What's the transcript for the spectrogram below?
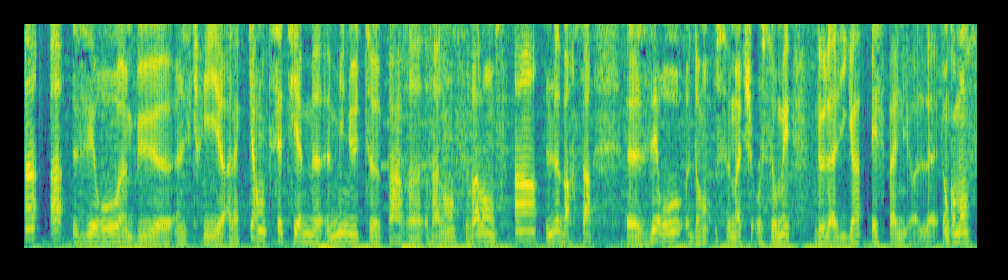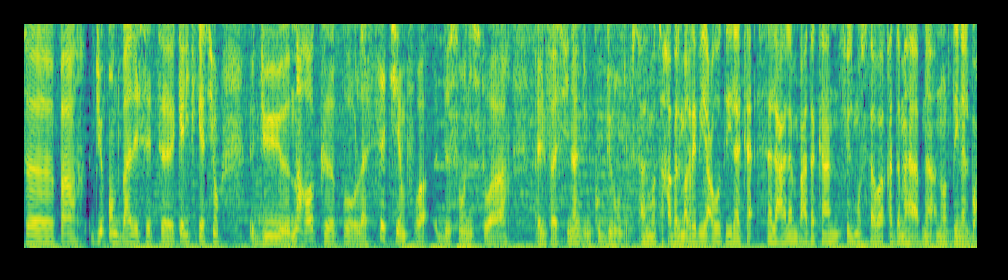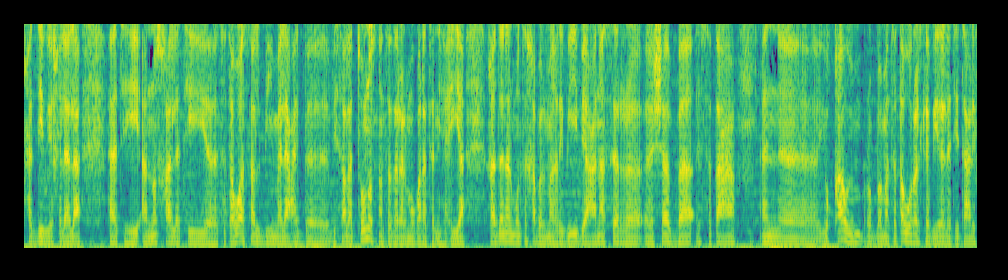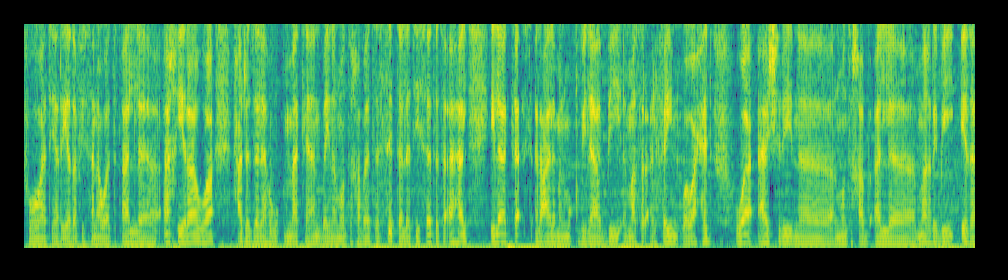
1 à 0, un but inscrit à la 47e minute par Valence. Valence 1, le Barça 0 dans ce match au sommet de la Liga espagnole. On commence par du handball et cette qualification du Maroc pour la septième fois de son histoire à une phase finale d'une Coupe du Monde. المنتخب المغربي يعود إلى كأس العالم بعد كان في المستوى قدمها أبناء نور الدين البوحديوي خلال هذه النسخة التي تتواصل بملاعب بصالة تونس ننتظر المباراة النهائية غدا المنتخب المغربي بعناصر شابة استطاع أن يقاوم ربما التطور الكبير التي تعرفه هذه الرياضة في السنوات الأخيرة وحجز له مكان بين المنتخبات الستة التي ستتأهل إلى كأس العالم المقبلة بمصر 2021 المنتخب المغربي. إذا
